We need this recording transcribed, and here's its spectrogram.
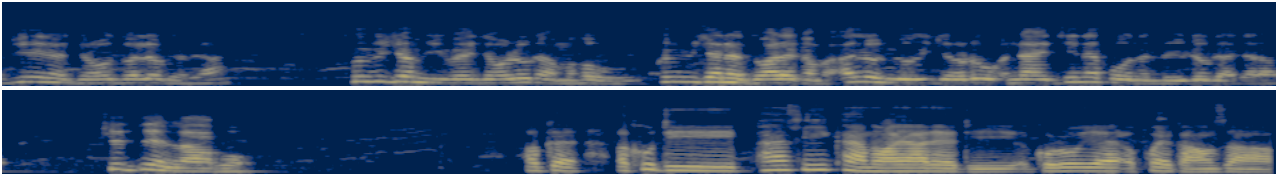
အပြည့်နဲ့ကျွန်တော်တို့သွားလုပ်တယ်ဗျာခွင့်ပြုချက်မြည်ပဲကျွန်တော်လုပ်တာမဟုတ်ဘူးခွင့်ပြုချက်နဲ့သွားတဲ့အခါမှာအဲ့လိုမျိုးကြီးကျွန်တော်တို့အနိုင်ကျင့်တဲ့ပုံစံမျိုးလုပ်တာကြတော့ဖြစ်တင်လားပေါ့ဟုတ်ကဲ့အခုဒီဖန်စီခံသွားရတဲ့ဒီအကိုတို့ရဲ့အဖွဲ့ခေါင်းဆောင်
